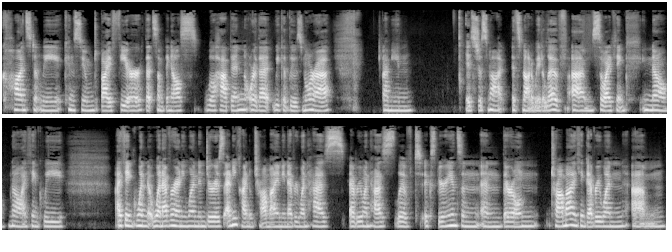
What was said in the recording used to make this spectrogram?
constantly consumed by fear that something else will happen or that we could lose nora i mean it's just not it's not a way to live um, so i think no no i think we I think when whenever anyone endures any kind of trauma, I mean everyone has everyone has lived experience and and their own trauma. I think everyone um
